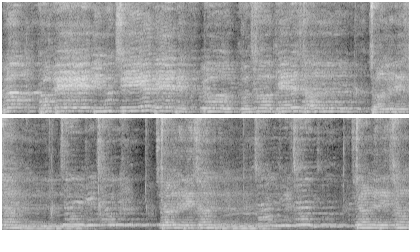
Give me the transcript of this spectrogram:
লক্ষ্য বেদি মুছিয়ে দেবে লক্ষ্য চোখের জল। চল রে চল। চল রে চল। চল রে চল।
